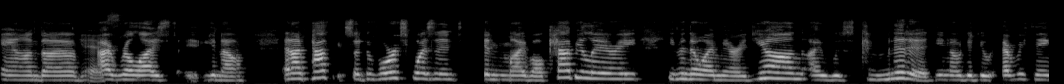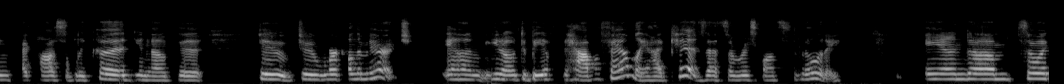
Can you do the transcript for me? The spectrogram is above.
And uh, yes. i realized you know and i'm catholic so divorce wasn't in my vocabulary. Even though i married young i was committed you know to do everything i possibly could you know to to to work on the marriage and you know to be a, have a family. I had kids. That's a responsibility and um, so I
